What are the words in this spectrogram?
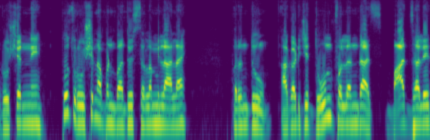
रोशनने तोच रोशन आपण पाहतोय सलामीला आलाय. परंतु आघाडीचे दोन फलंदाज बाद झालेत.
